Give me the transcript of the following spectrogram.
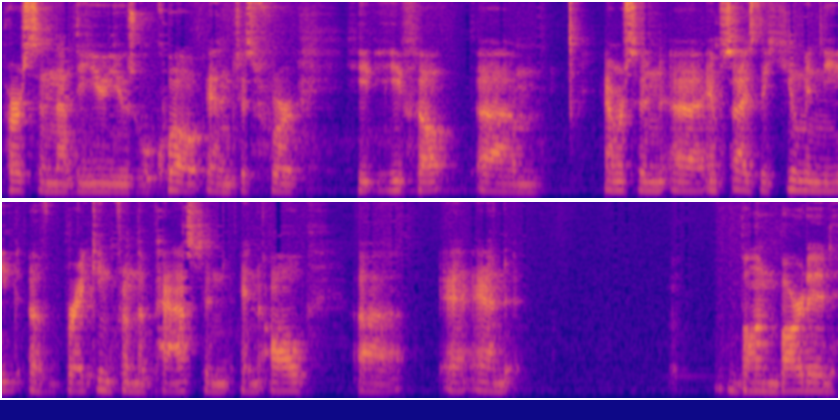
person that the UUs will quote. And just for he he felt um, Emerson uh, emphasized the human need of breaking from the past and and all uh, and bombarded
